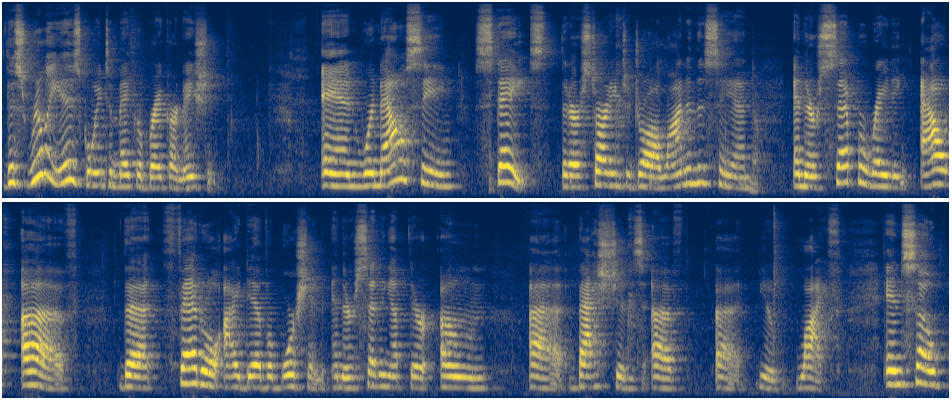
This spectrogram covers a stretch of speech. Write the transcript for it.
this really is going to make or break our nation. And we're now seeing states that are starting to draw a line in the sand and they're separating out of the federal idea of abortion and they're setting up their own uh, bastions of uh, you know life. And so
